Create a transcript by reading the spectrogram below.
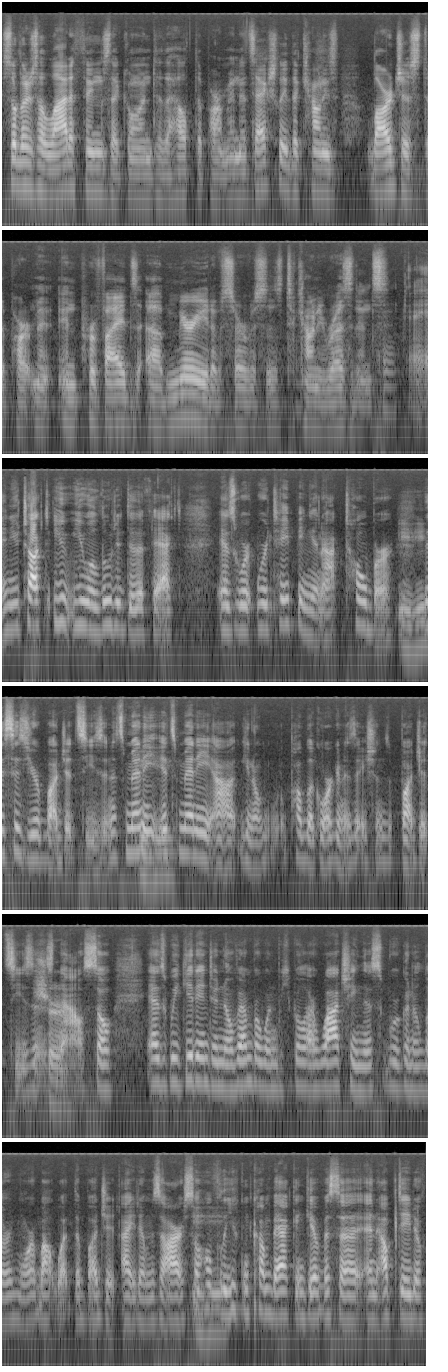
So there's a lot of things that go into the health department. It's actually the county's largest department and provides a myriad of services to county residents. Okay, And you talked, you, you alluded to the fact, as we're, we're taping in October, Mm-hmm. this is your budget season. It's many, it's many, uh, you know, public organizations' budget seasons Sure. now. So as we get into November, when people are watching this, we're going to learn more about what the budget items are. So Mm-hmm. hopefully you can come back and give us a, an update of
